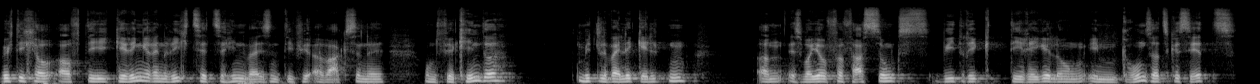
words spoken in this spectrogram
möchte ich auf die geringeren Richtsätze hinweisen, die für Erwachsene und für Kinder mittlerweile gelten. Es war ja verfassungswidrig die Regelung im Grundsatzgesetz,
